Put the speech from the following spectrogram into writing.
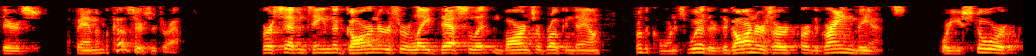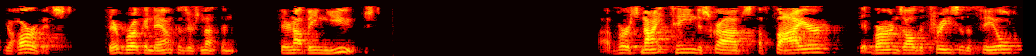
There's a famine because there's a drought. Verse 17, the garners are laid desolate and barns are broken down, for the corn is withered. The garners are, are the grain bins where you store your harvest. They're broken down because there's nothing, they're not being used. Uh, verse 19 describes a fire that burns all the trees of the field,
